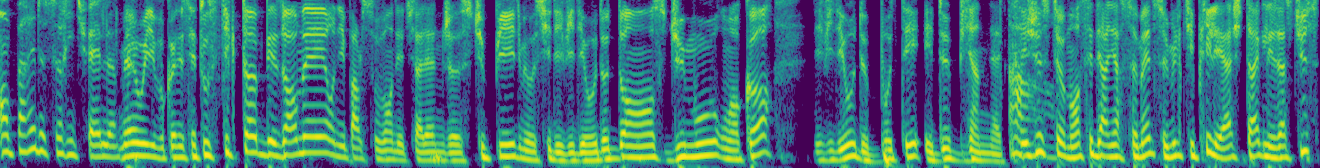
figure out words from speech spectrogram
emparés de ce rituel. Mais oui, vous connaissez tous TikTok désormais. On y parle souvent des challenges stupides, mais aussi des vidéos de danse, d'humour ou encore des vidéos de beauté et de bien-être. Oh. Et justement, ces dernières semaines se multiplient les hashtags, les astuces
